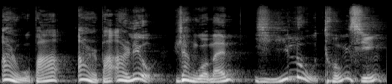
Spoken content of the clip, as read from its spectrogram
二五八二八二六，让我们一路同行。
